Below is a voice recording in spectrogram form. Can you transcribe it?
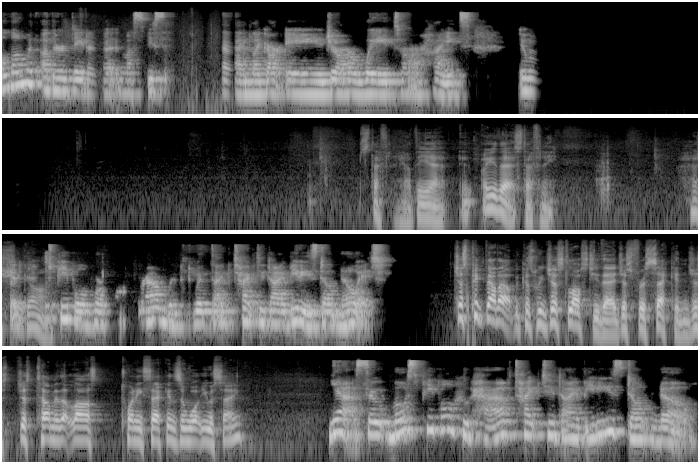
along with other data, it must be said, like our age or our weight or our height. It Stephanie, are, the, uh, are you there, Stephanie? How's she gone? Most people who are walking around with, with type 2 diabetes don't know it. Just pick that up because we just lost you there just for a second. Just, just tell me that last 20 seconds of what you were saying. Yeah, so most people who have type 2 diabetes don't know,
